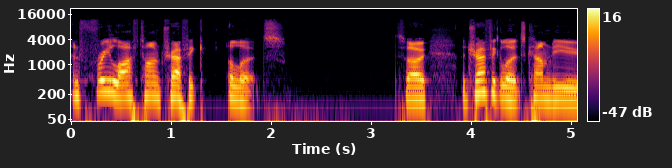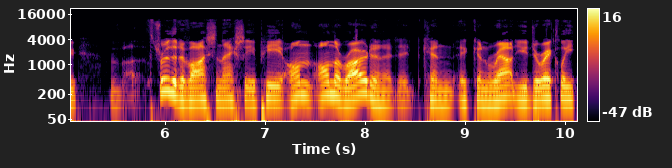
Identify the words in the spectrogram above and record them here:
and free lifetime traffic alerts. So the traffic alerts come to you through the device and actually appear on, on the road, and it, it can it can route you directly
